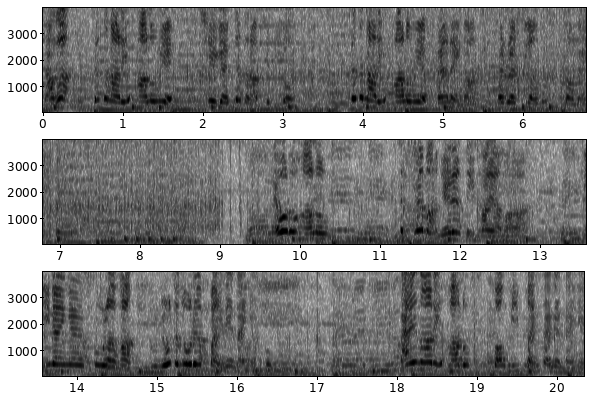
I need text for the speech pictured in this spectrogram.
။ဒါကပြဿနာတွေအားလုံးရဲ့အခြေခံပြဿနာဖြစ်ပြီးတော့ပြဿနာတွေအားလုံးရဲ့ပန်းနိုင်က Federal ပြည်တော်စုစောင့်နိုင်ရေးပဲ။လေဝတော်အားလုံးစစ်ချမ်းမှာအများနဲ့သိထားရမှာကဒီနိုင်ငံဆိုတာကလူမျိုးတစ်မျိုးတည်းပိုင်တဲ့နိုင်ငံမဟုတ်ဘူး။ တိုင်းသားတွေအားလုံးစုပေါင်းပြီးပိုင်ဆိုင်တဲ့နိုင်ငံ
